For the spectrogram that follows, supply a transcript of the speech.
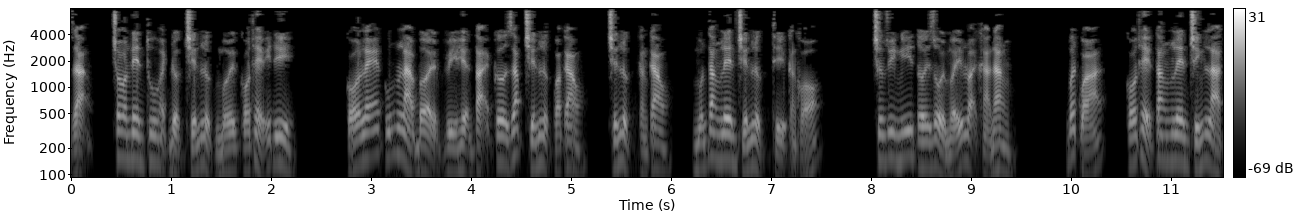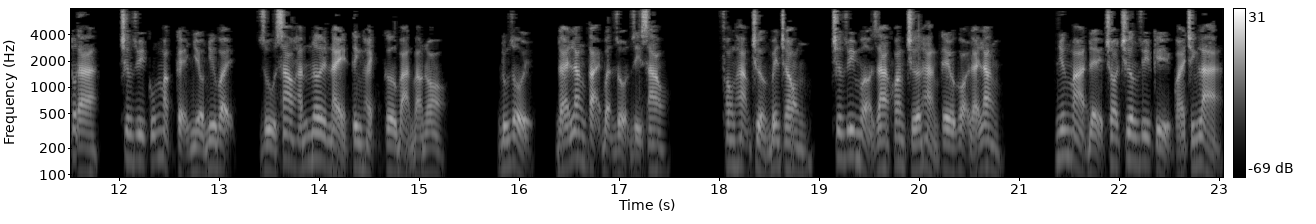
dạng, cho nên thu hoạch được chiến lược mới có thể ít đi. Có lẽ cũng là bởi vì hiện tại cơ giáp chiến lược quá cao, chiến lược càng cao, muốn tăng lên chiến lược thì càng khó. Trương duy nghĩ tới rồi mấy loại khả năng. Bất quá, có thể tăng lên chính là tốt ta, trương duy cũng mặc kệ nhiều như vậy, dù sao hắn nơi này tinh hạch cơ bản bao no. Đúng rồi, đái lăng tại bận rộn gì sao? Phòng hạm trưởng bên trong trương duy mở ra khoang chứa hàng kêu gọi đái lăng. Nhưng mà để cho trương duy kỳ quái chính là,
